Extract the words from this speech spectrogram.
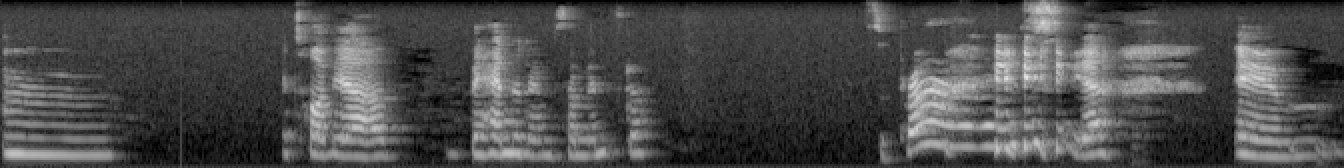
mm, jeg tror, vi har behandlet dem som mennesker. Surprise! ja. Øhm,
